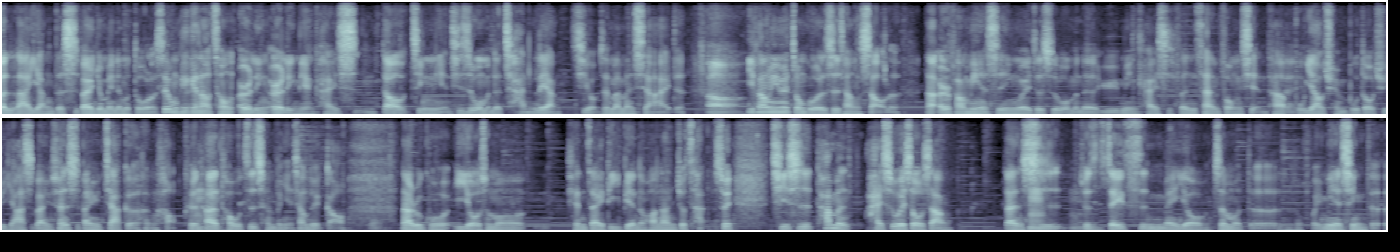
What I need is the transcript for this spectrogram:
本来养的石斑鱼就没那么多了。所以我们可以看到，从二零二零年开始到今年，其实我们的产量只有在慢慢下来的啊。一方面因为中国的市场少了，那二方面也是因为就是我们的渔民开始分散风险，他不要全部都去压石斑鱼。虽然石斑鱼价格很好，可是它的投资成本也相对高。那如果一有什么天灾地变的话，那你就惨。所以其实他们还是会受伤。但是，就是这一次没有这么的毁灭性的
